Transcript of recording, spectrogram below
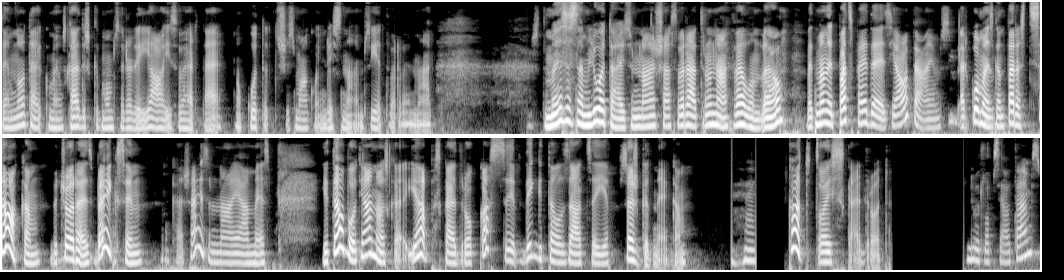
tiem noteikumiem. Skaidrs, ka mums ir arī jāizvērtē, nu, ko šis mākoņu risinājums ietver vienmēr. Uh, Mēs esam ļoti aizrunājušās, varētu runāt vēl un vēl, bet man ir pats pēdējais jautājums, ar ko mēs gan parasti sākam, bet šoreiz beigsim, kā aizrunājāmies. Ja tev būtu jānoska, jāpaskaidro, kas ir digitalizācija sešgadniekam, mm -hmm. kā tu to izskaidrotu? Ļoti labs jautājums.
